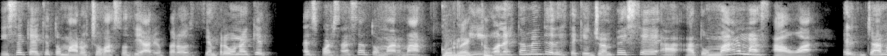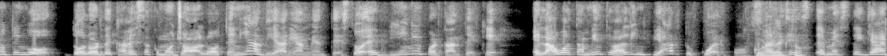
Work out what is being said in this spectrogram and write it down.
dice que hay que tomar 8 vasos diarios, pero siempre uno hay que esforzarse a tomar más. Correcto. Y honestamente, desde que yo empecé a, tomar más agua, ya no tengo dolor de cabeza como yo lo tenía diariamente. Eso es bien importante que el agua también te va a limpiar tu cuerpo. Correcto. me estoy ya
